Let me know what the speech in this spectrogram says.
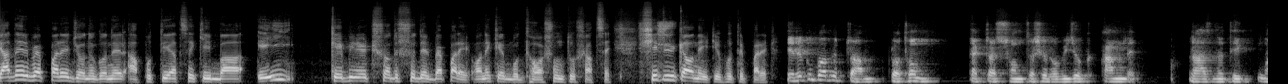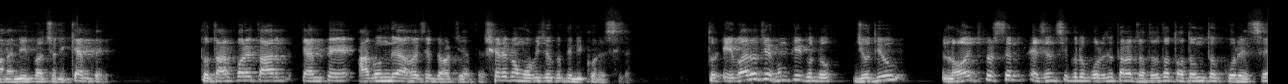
যাদের ব্যাপারে জনগণের আপত্তি আছে কিংবা এই ক্যাবিনেট সদস্যদের ব্যাপারে অনেকের মধ্যে অসন্তোষ আছে সেটির কারণে এটি হতে পারে। এরকম ভাবে ট্রাম্প প্রথম একটা সন্ত্রাসের অভিযোগ আনলেন রাজনৈতিক মানে নির্বাচনী ক্যাম্পে। তো তারপরে তার ক্যাম্পে আগুন দেওয়া হয়েছে জর্জিয়াতে। সেরকম অভিযোগও তিনি করেছিলেন। তো এবারও যে হুমকিগুলো, যদিও ল এনফোর্সমেন্ট এজেন্সিগুলো বলেছে তারা যথাযথ তদন্ত করেছে,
